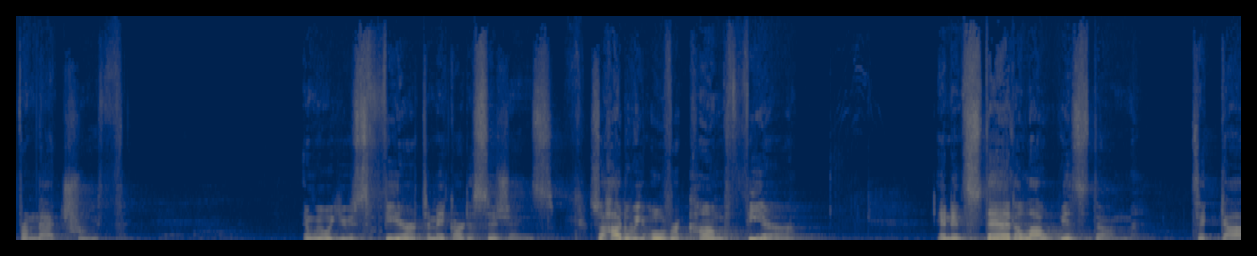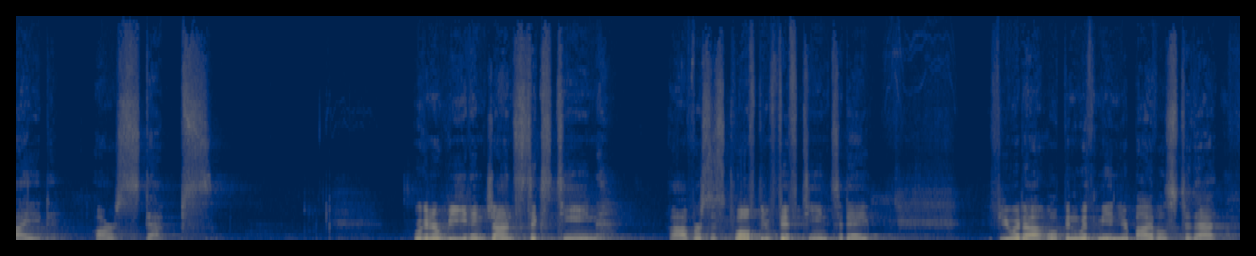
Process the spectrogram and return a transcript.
from that truth. And we will use fear to make our decisions. So, how do we overcome fear and instead allow wisdom to guide our steps? We're going to read in John 16, uh, verses 12 through 15 today. If you would uh, open with me in your Bibles to that.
